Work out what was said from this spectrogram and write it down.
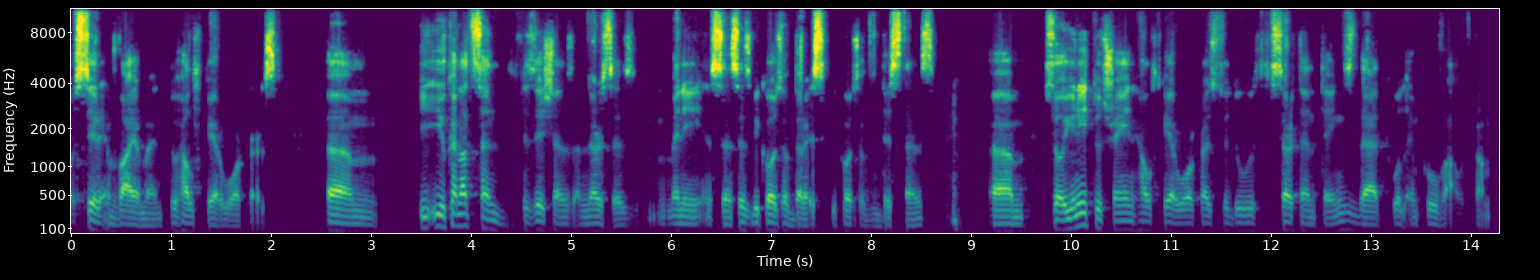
austere environment to healthcare workers um, you cannot send physicians and nurses many instances because of the risk, because of the distance. Um, so you need to train healthcare workers to do certain things that will improve outcome.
